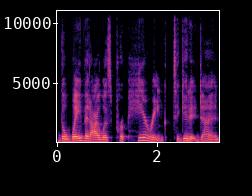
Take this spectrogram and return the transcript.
the way that I was preparing to get it done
